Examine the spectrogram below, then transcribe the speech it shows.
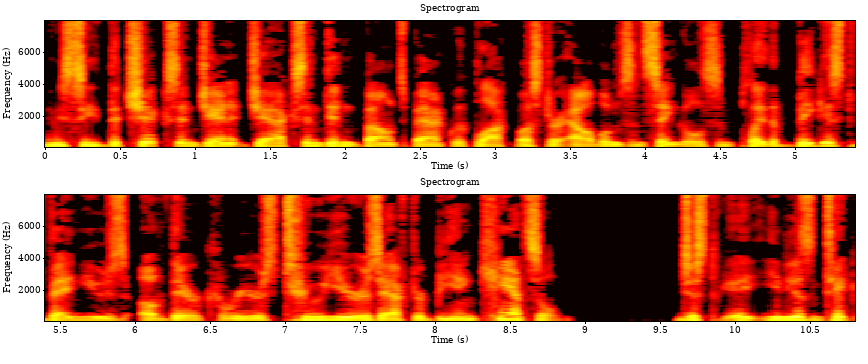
let me see. The Chicks and Janet Jackson didn't bounce back with blockbuster albums and singles and play the biggest venues of their careers two years after being canceled. Just he doesn't take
